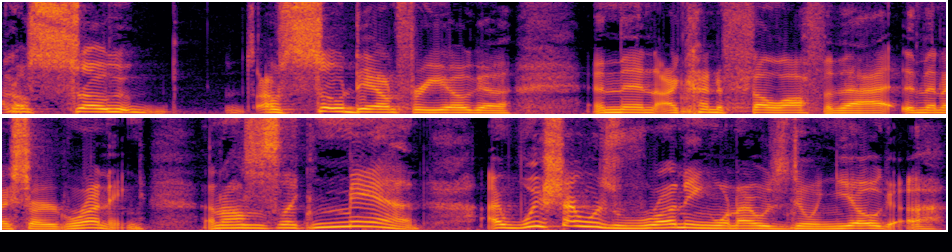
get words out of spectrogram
I was so I was so down for yoga, and then I kind of fell off of that, and then I started running, and I was just like, man, I wish I was running when I was doing yoga.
